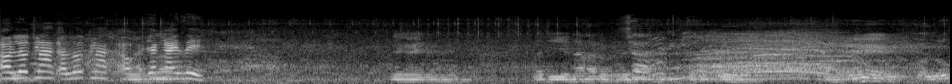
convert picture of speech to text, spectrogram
เอาเลิกลากเอาเลิกลากเอายังไงสิยังไงยังไงอาจีน่ารักหรือไม่ได้เราต้องคุยอ่าเอ้ยขนลุก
